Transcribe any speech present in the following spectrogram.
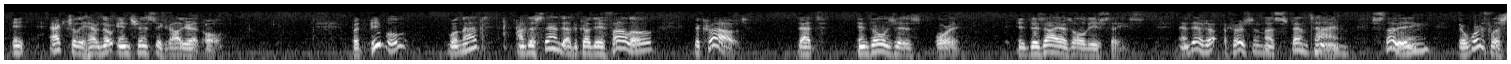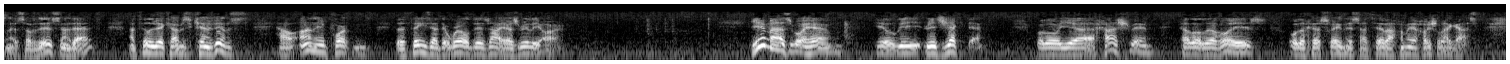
actually have no intrinsic value at all. But people will not understand that because they follow the crowd that indulges or desires all these things. And therefore, a person must spend time studying the worthlessness of this and that until he becomes convinced how unimportant the things that the world desires really are. Yimaz bohem, he'll reject them.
